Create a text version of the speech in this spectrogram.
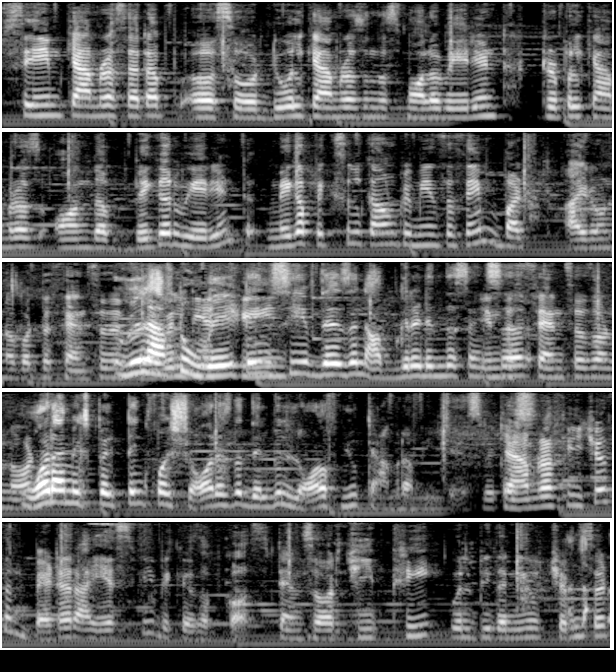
same camera setup. Uh, so dual cameras on the smaller variant, triple cameras on the bigger variant. Megapixel count remains the same, but I don't know about the sensors. We'll have to will be a wait and see if there's an upgrade in the in the sensors or not. What I'm expecting for sure is that there'll be a lot of new camera features. Camera features and better ISP because of course Tensor G3 will be the new and chipset.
